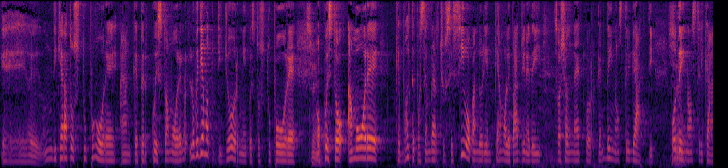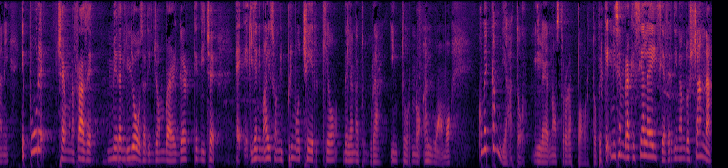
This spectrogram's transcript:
eh, un dichiarato stupore anche per questo amore. Lo vediamo tutti i giorni, questo stupore sì. o questo amore che a volte può sembrarci ossessivo quando riempiamo le pagine dei social network dei nostri gatti sì. o dei nostri cani. Eppure c'è una frase meravigliosa di John Berger che dice eh, gli animali sono il primo cerchio della natura intorno all'uomo Com'è cambiato il nostro rapporto? Perché mi sembra che sia lei sia Ferdinando Scianna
